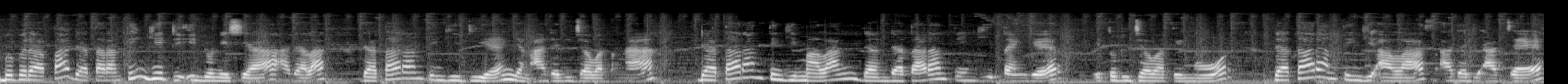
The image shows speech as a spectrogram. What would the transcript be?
Beberapa dataran tinggi di Indonesia adalah dataran tinggi Dieng yang ada di Jawa Tengah, dataran tinggi Malang dan dataran tinggi Tengger itu di Jawa Timur, dataran tinggi Alas ada di Aceh,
